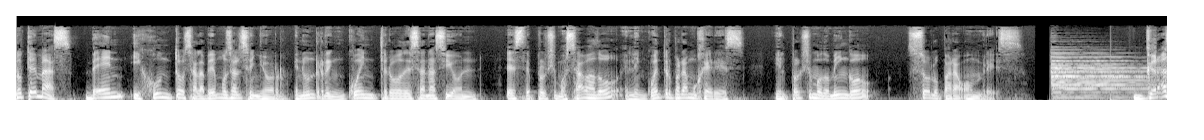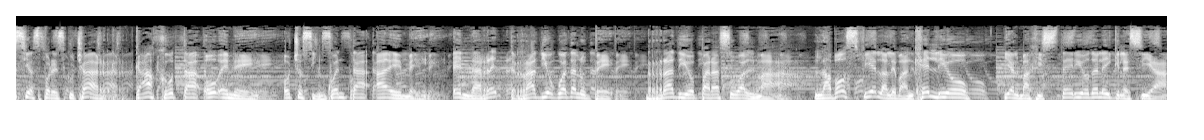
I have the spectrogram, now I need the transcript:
No temas, ven y juntos alabemos al Señor en un reencuentro de sanación. Este próximo sábado, el encuentro para mujeres, y el próximo domingo, solo para hombres. Gracias por escuchar KJON 850 AM en la red Radio Guadalupe, radio para su alma, la voz fiel al Evangelio y al Magisterio de la Iglesia.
